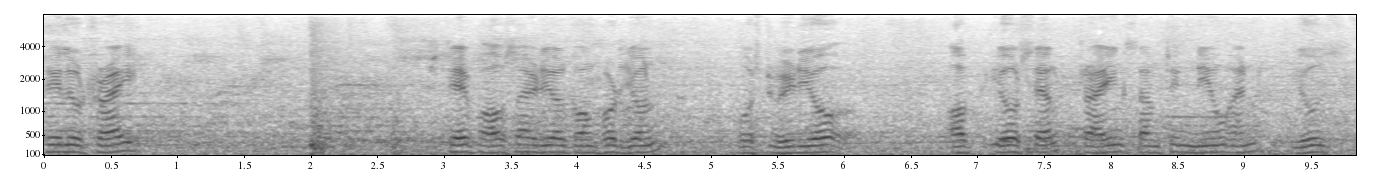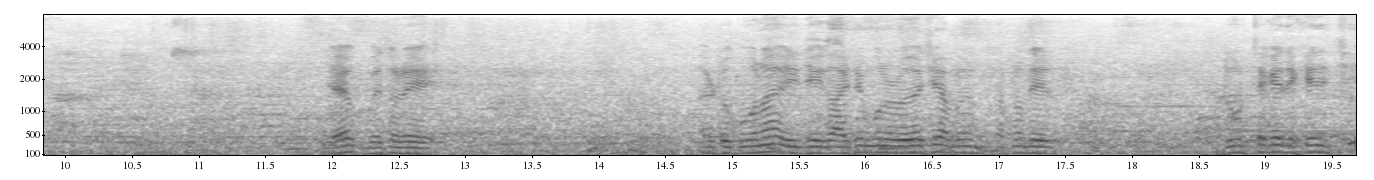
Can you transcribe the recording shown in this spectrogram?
until you try, step outside your comfort zone, post video of yourself trying something new and use যাই হোক ভেতরে ঢুকবো না এই যে আইটেমগুলো রয়েছে আপনাদের দূর থেকে দেখিয়ে দিচ্ছি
